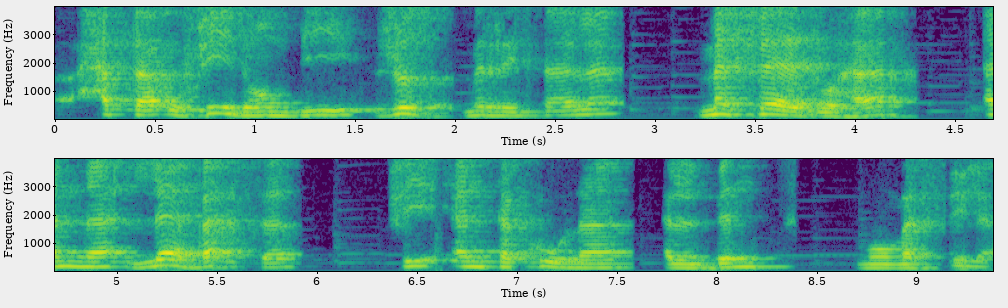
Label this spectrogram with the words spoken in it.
حتى أفيدهم بجزء من رسالة مفادها أن لا بأس في أن تكون البنت ممثلة.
